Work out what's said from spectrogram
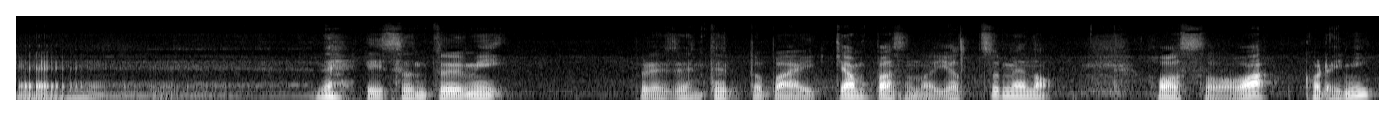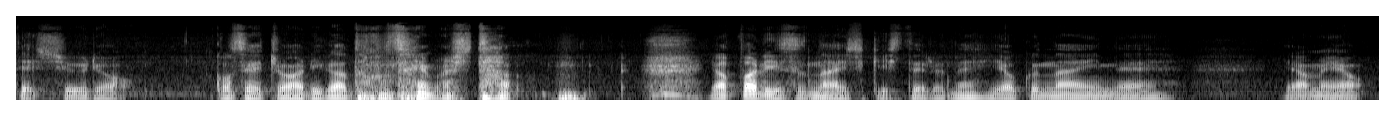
えー、ね「Listen to Me」 presented by キャンパスの4つ目の放送はこれにて終了。ご清聴ありがとうございました。やっぱりリスナー意識してるね。よくないね。やめよう。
